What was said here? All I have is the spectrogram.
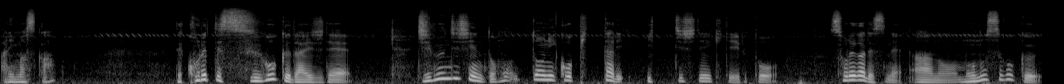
ありますか？でこれってすごく大事で自分自身と本当にこうぴったり一致して生きているとそれがですねあのものすごく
